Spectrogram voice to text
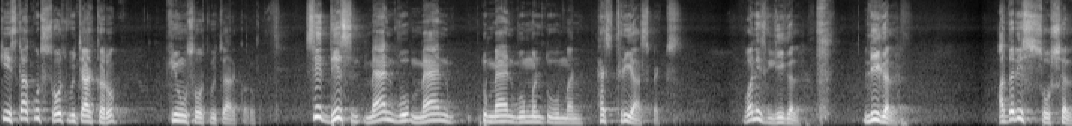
कि इसका कुछ सोच विचार करो। क्यों सोच विचार करो? See this man man to man woman to woman has three aspects one is legal legal other is social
